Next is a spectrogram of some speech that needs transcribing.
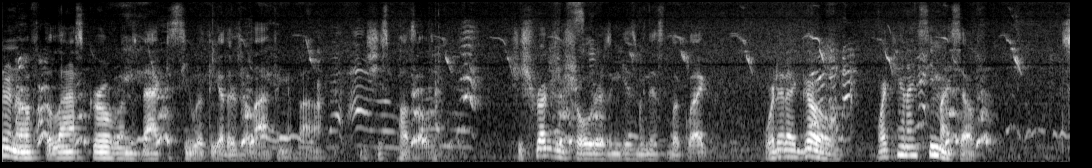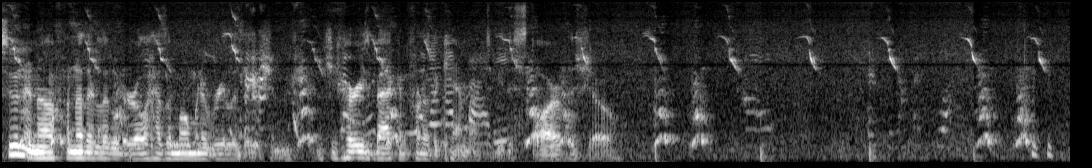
enough, the last girl runs back to see what the others are laughing about. And she's puzzled. She shrugs her shoulders and gives me this look like, Where did I go? Why can't I see myself? Soon enough, another little girl has a moment of realization, and she hurries back in front of the camera to be the star of the show.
